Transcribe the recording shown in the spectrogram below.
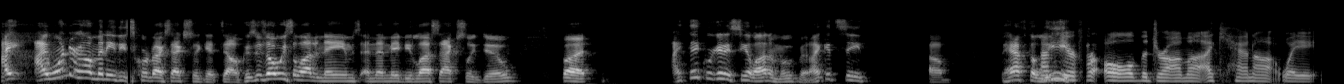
I I wonder how many of these quarterbacks actually get dealt because there's always a lot of names, and then maybe less actually do. But I think we're going to see a lot of movement. I could see uh, half the I'm here for all the drama. I cannot wait.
